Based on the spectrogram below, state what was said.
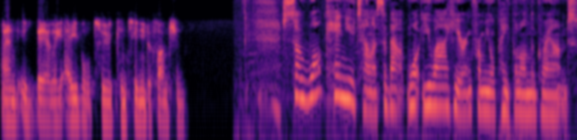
and is barely able to continue to function. So, what can you tell us about what you are hearing from your people on the ground?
